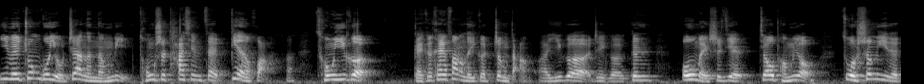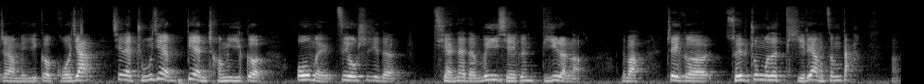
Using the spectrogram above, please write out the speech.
因为中国有这样的能力，同时它现在变化啊，从一个。改革开放的一个政党啊，一个这个跟欧美世界交朋友、做生意的这样的一个国家，现在逐渐变成一个欧美自由世界的潜在的威胁跟敌人了，对吧？这个随着中国的体量增大啊，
